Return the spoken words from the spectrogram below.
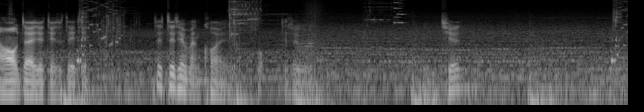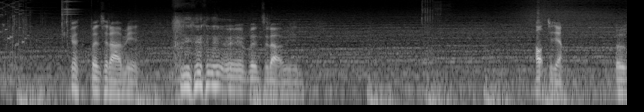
然后再就结束这一天，这这天蛮快的，哦，结束五千，看不能吃拉面，不能吃拉面，好，就这样，呃。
